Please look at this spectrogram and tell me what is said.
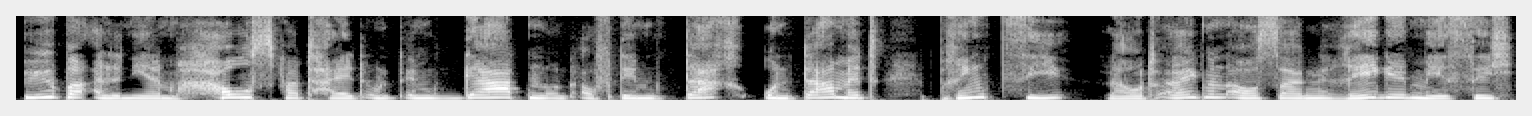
überall in ihrem Haus verteilt und im Garten und auf dem Dach und damit bringt sie laut eigenen Aussagen regelmäßig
